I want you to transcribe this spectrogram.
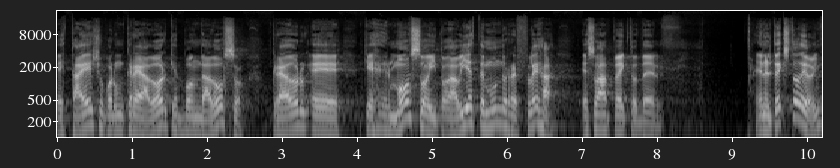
está hecho por un creador que es bondadoso, un creador eh, que es hermoso y todavía este mundo refleja esos aspectos de él. En el texto de hoy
